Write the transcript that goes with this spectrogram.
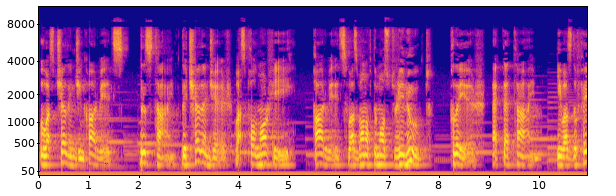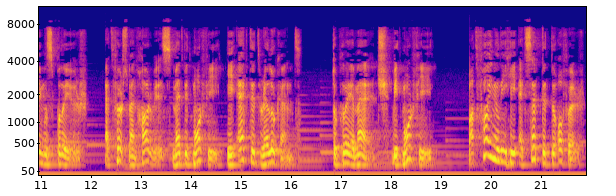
who was challenging Harrwitz. This time, the challenger was Paul Morphy. Harrwitz was one of the most renowned player at that time. He was the famous player at first, when Harrwitz met with Morphy, he acted reluctant to play a match with Morphy, but finally he accepted the offer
